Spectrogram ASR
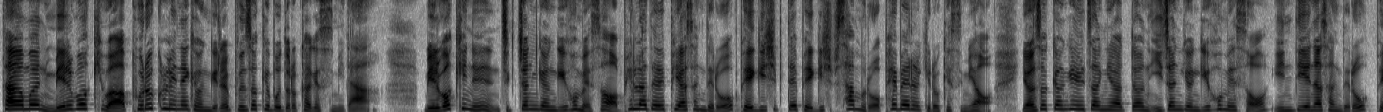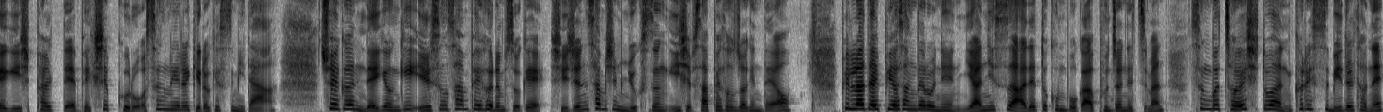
다음은 밀워키와 브루클린의 경기를 분석해 보도록 하겠습니다. 밀워키는 직전 경기 홈에서 필라델피아 상대로 120대 123으로 패배를 기록했으며 연속 경기 일정이었던 이전 경기 홈에서 인디애나 상대로 128대 119로 승리를 기록했습니다. 최근 4경기 1승 3패 흐름 속에 시즌 36승 24패 성적인데요. 필라델피아 상대로는 야니스 아데토쿤보가 분전했지만 승부처에 시도한 크리스 미들턴의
